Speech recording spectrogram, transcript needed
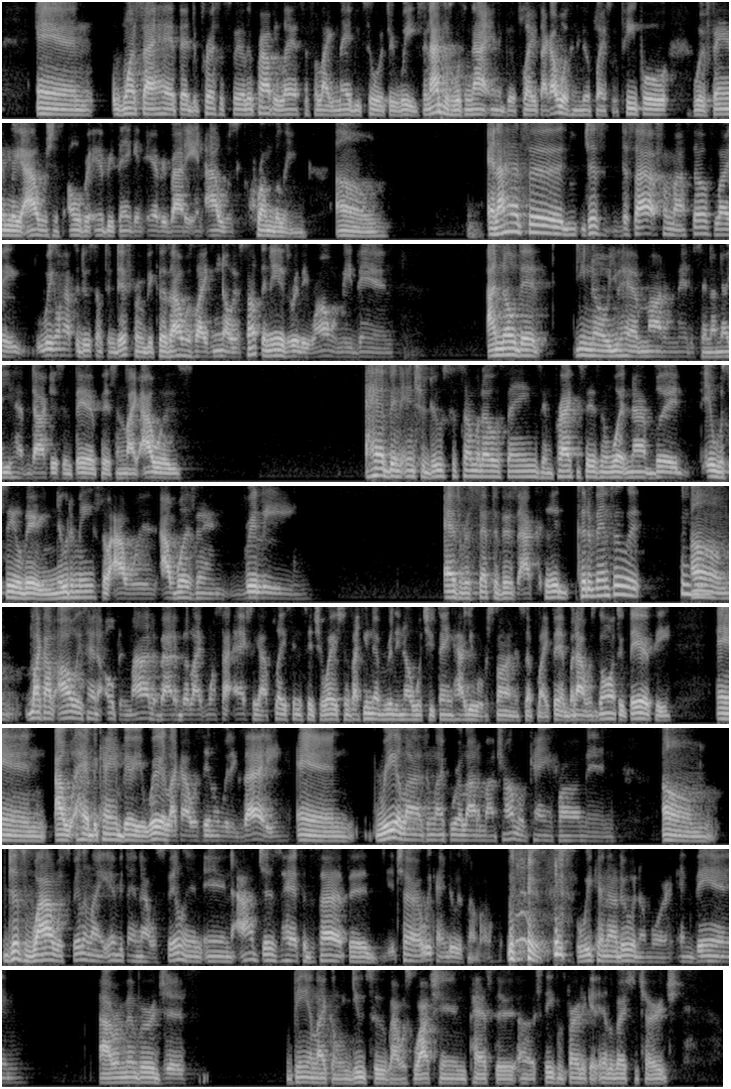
And once I had that depressive spell, it probably lasted for like maybe two or three weeks. And I just was not in a good place. Like I wasn't in a good place with people, with family. I was just over everything and everybody, and I was crumbling. Um, and I had to just decide for myself, like, we're gonna have to do something different because I was like, you know, if something is really wrong with me, then I know that, you know, you have modern medicine. I know you have doctors and therapists. And like I was had been introduced to some of those things and practices and whatnot, but it was still very new to me. So I was I wasn't really as receptive as I could could have been to it. Mm-hmm. Um, like I've always had an open mind about it, but like once I actually got placed in the situations, like you never really know what you think, how you will respond, and stuff like that. But I was going through therapy, and I had became very aware, like I was dealing with anxiety and realizing like where a lot of my trauma came from, and um just why I was feeling like everything I was feeling, and I just had to decide that, child, we can't do this no more. we cannot do it no more. And then I remember just being like on YouTube. I was watching Pastor uh, Steven Furtick at Elevation Church,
